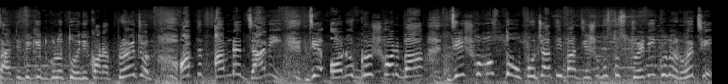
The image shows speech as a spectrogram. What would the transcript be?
সার্টিফিকেটগুলো তৈরি করা প্রয়োজন, অর্থাৎ আমরা জানি যে অনগ্রসর বা যে সমস্ত উপজাতি বা যে সমস্ত শ্রেণীগুলো রয়েছে,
